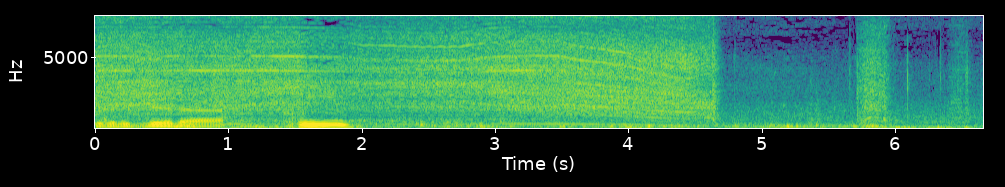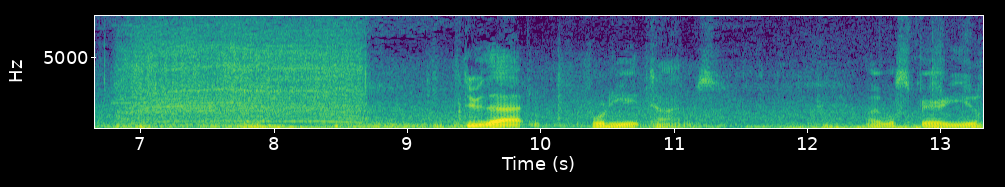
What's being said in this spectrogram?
Give it a good uh, clean. Do that 48 times. I will spare you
